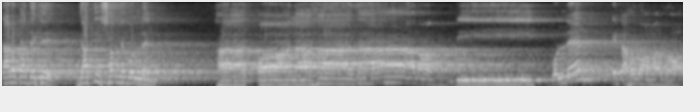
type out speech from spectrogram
তারকা দেখে জাতির সামনে বললেন বললেন, এটা হলো আমার রব।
